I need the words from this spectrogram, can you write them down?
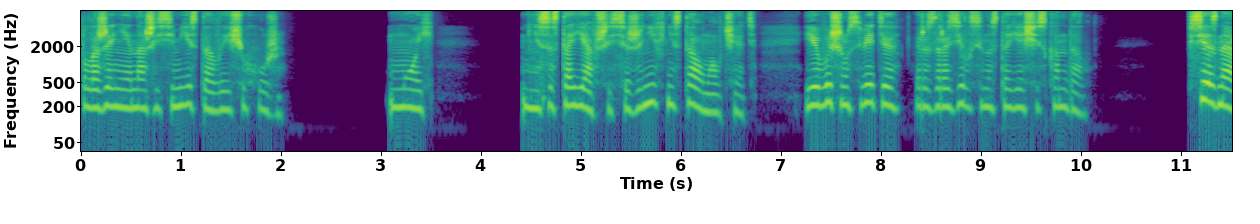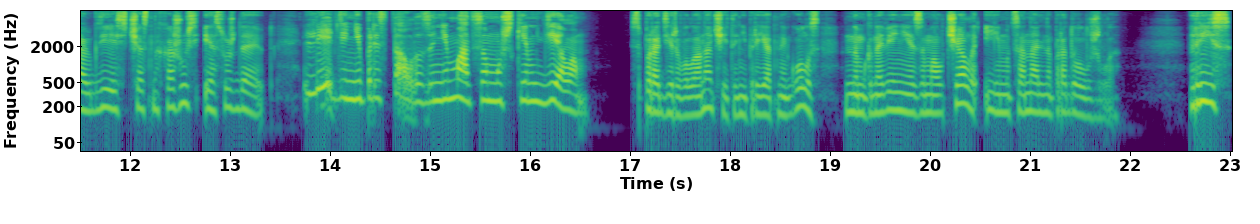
положение нашей семьи стало еще хуже. Мой несостоявшийся жених не стал молчать, и в высшем свете разразился настоящий скандал. Все знают, где я сейчас нахожусь, и осуждают. «Леди не пристала заниматься мужским делом», спародировала она чей-то неприятный голос, на мгновение замолчала и эмоционально продолжила. Рис,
